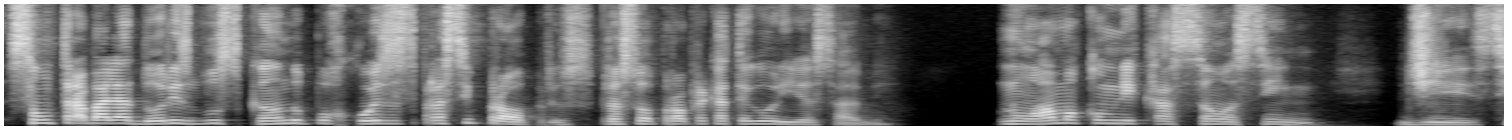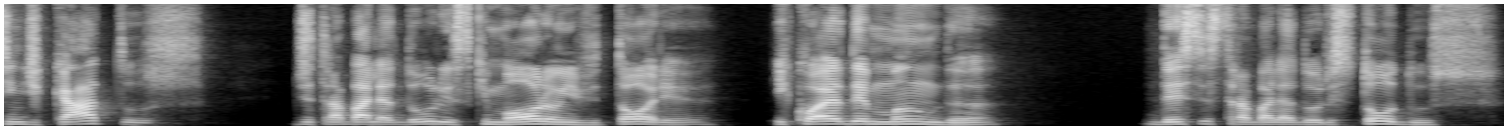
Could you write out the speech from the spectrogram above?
São trabalhadores buscando por coisas para si próprios, para sua própria categoria, sabe? não há uma comunicação assim de sindicatos de trabalhadores que moram em Vitória e qual é a demanda desses trabalhadores todos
